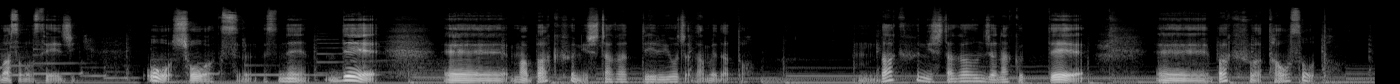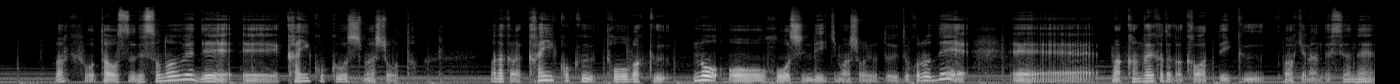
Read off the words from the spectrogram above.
まあその政治を掌握するんですね。で、えーまあ、幕府に従っているようじゃダメだと。幕府に従うんじゃなくって、えー幕府は倒そうと。幕府を倒す。でその上で、えー開国をしましょうと、まあ、だから開国倒幕の方針でいきましょうよというところで、えーまあ、考え方が変わっていくわけなんですよね。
